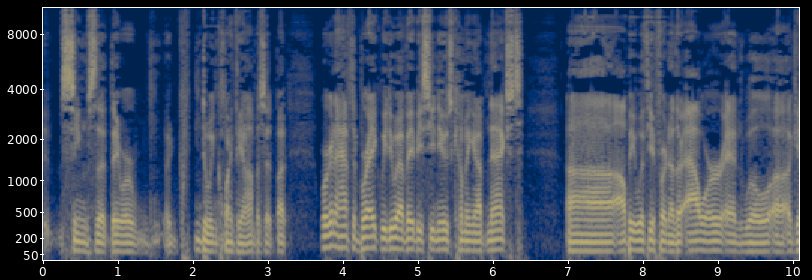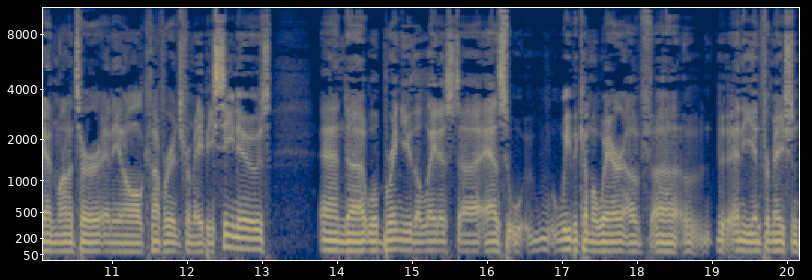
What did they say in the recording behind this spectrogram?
it seems that they were doing quite the opposite. But we're going to have to break. We do have ABC News coming up next. Uh, I'll be with you for another hour, and we'll uh, again monitor any and all coverage from ABC News, and uh, we'll bring you the latest uh, as w- we become aware of uh, any information.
